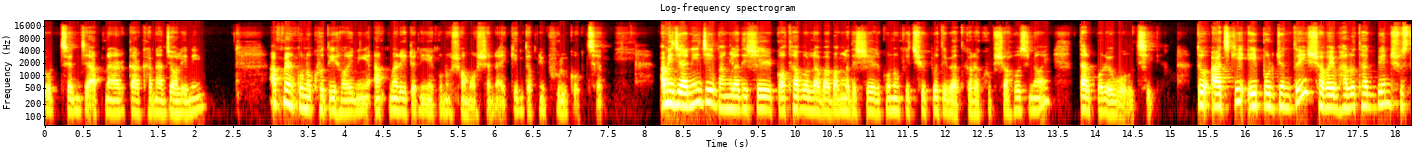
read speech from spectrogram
করছেন যে আপনার কারখানা জ্বলেনি। আপনার কোনো ক্ষতি হয়নি। আপনার এটা নিয়ে কোনো সমস্যা নাই। কিন্তু আপনি ভুল করছেন। আমি জানি যে বাংলাদেশের কথা বলা বা বাংলাদেশের কোনো কিছুর প্রতিবাদ করা খুব সহজ নয়। তারপরেও বলছি। তো আজকে এই পর্যন্তই। সবাই ভালো থাকবেন, সুস্থ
